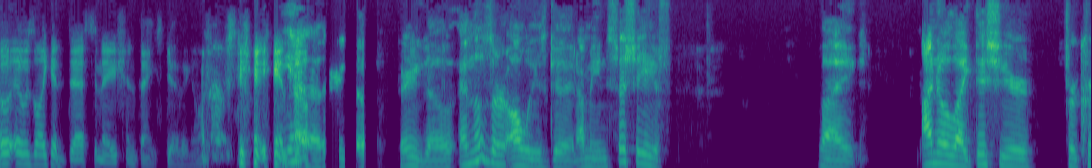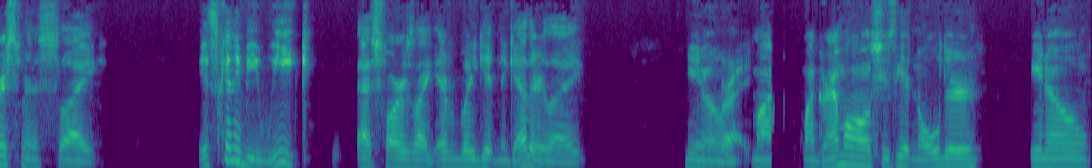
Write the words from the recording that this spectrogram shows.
it, it was like a destination Thanksgiving almost. you Yeah, there you go. There you go. And those are always good. I mean, especially if like I know like this year for Christmas, like it's gonna be weak as far as like everybody getting together. Like, you know, Right. my my grandma, she's getting older, you know,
